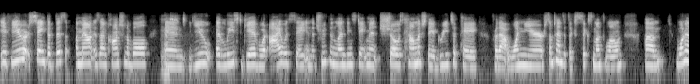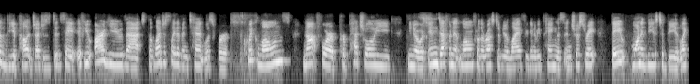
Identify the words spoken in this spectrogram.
If you're saying that this amount is unconscionable And you at least give what I would say in the truth in lending statement shows how much they agreed to pay for that one year, sometimes it's a six month loan. Um, one of the appellate judges did say, if you argue that the legislative intent was for quick loans, not for perpetually, you know, an indefinite loan for the rest of your life, you're going to be paying this interest rate. They wanted these to be like,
